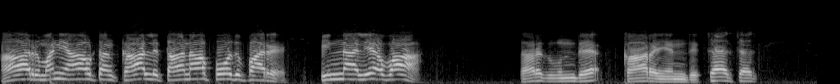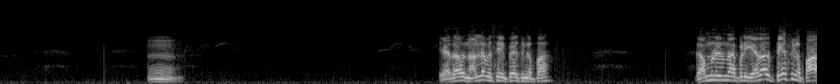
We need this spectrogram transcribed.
ஆறு மணி ஆகட்டும் காலு தானா போது பாரு. பின்னாலேயே வா. சரக்கு உந்து காரம் எந்து சரி சரி. ம். ஏதாவது நல்ல விஷயம் பேசுங்கப்பா. கவனம் இருந்தா அப்படி ஏதாவது பேசுங்கப்பா.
